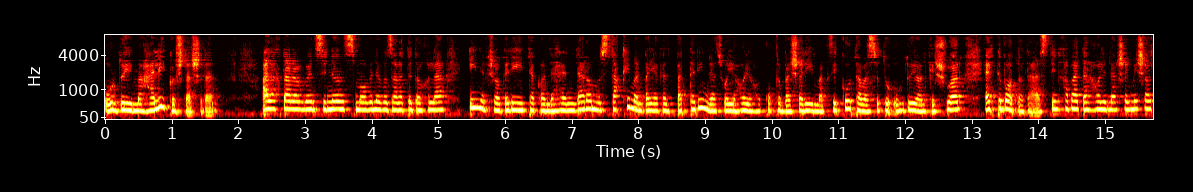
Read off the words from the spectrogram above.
اردوی محلی کشته شدند. الاختر ونسینانس معاون وزارت داخله این افشاگری تکان دهنده را مستقیما به یک از بدترین رسوایی های حقوق بشری مکزیکو توسط اردوی آن کشور ارتباط داده است. این خبر در حال نشر می شد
